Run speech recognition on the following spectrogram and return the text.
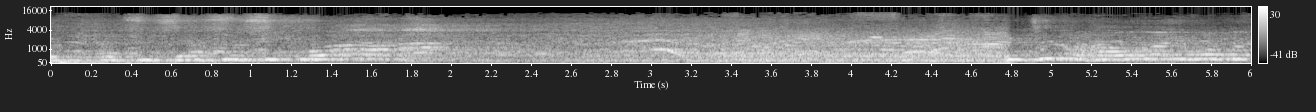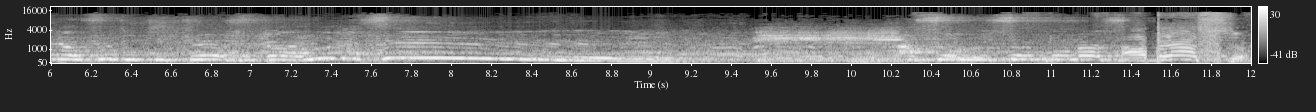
Jornada de sucesso, 5 horas. Pediram Raul aí, vamos tocar o som de Titãs, do Aluna Sim. A solução pro nosso... Abraço.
